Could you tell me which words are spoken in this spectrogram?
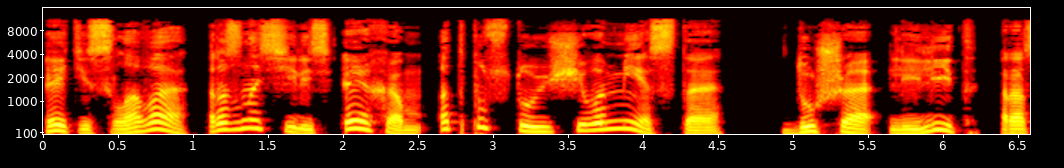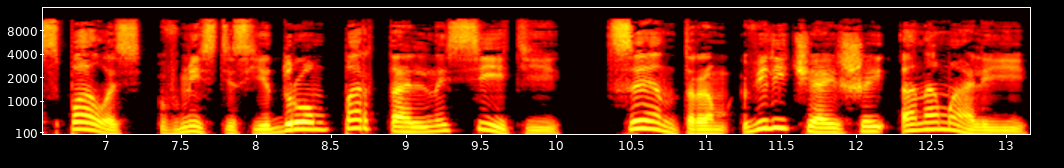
Эти слова разносились эхом от пустующего места. Душа Лилит распалась вместе с ядром портальной сети, центром величайшей аномалии.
